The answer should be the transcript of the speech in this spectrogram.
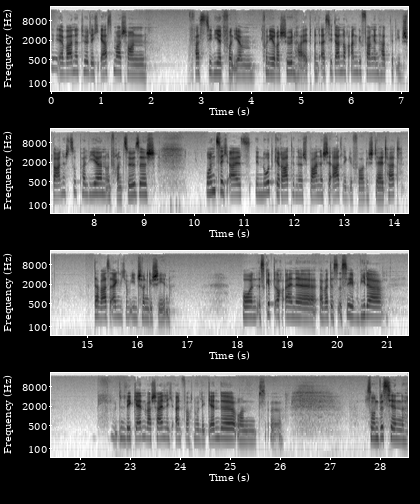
er war natürlich erstmal schon fasziniert von, ihrem, von ihrer Schönheit. Und als sie dann noch angefangen hat, mit ihm Spanisch zu parlieren und Französisch und sich als in Not geratene spanische Adlige vorgestellt hat, da war es eigentlich um ihn schon geschehen. Und es gibt auch eine, aber das ist eben wieder Legende, wahrscheinlich einfach nur Legende und äh, so ein bisschen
